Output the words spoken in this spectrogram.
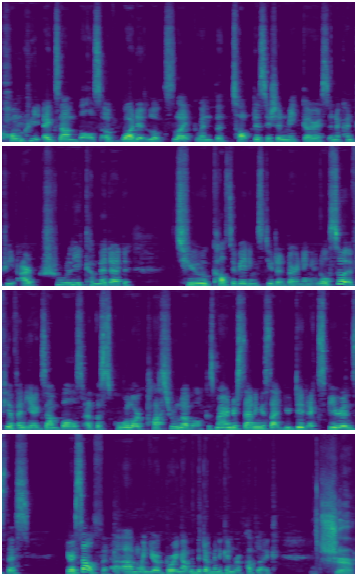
concrete examples of what it looks like when the top decision makers in a country are truly committed to cultivating student learning. And also, if you have any examples at the school or classroom level, because my understanding is that you did experience this yourself um, when you're growing up in the Dominican Republic. Sure.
